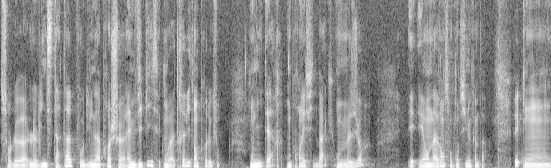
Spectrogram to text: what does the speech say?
sur le, le Lean Startup ou d'une approche euh, MVP. C'est qu'on va très vite en production. On itère, on prend les feedbacks, on mesure et, on avance, on continue comme ça. Fait qu'on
